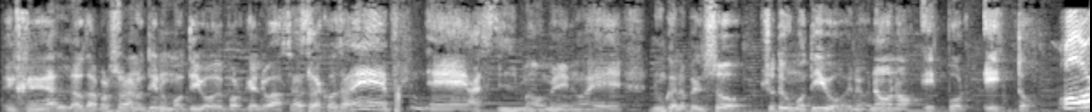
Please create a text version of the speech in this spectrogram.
En general, la otra persona no tiene un motivo de por qué lo hace. Hace las cosas, eh, eh, así más o menos, eh. Nunca lo pensó. Yo tengo un motivo. No, no, es por esto. No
